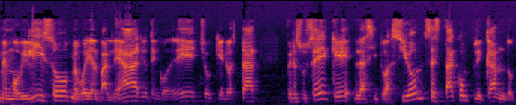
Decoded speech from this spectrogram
me movilizo, me voy al balneario, tengo derecho, quiero estar, pero sucede que la situación se está complicando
